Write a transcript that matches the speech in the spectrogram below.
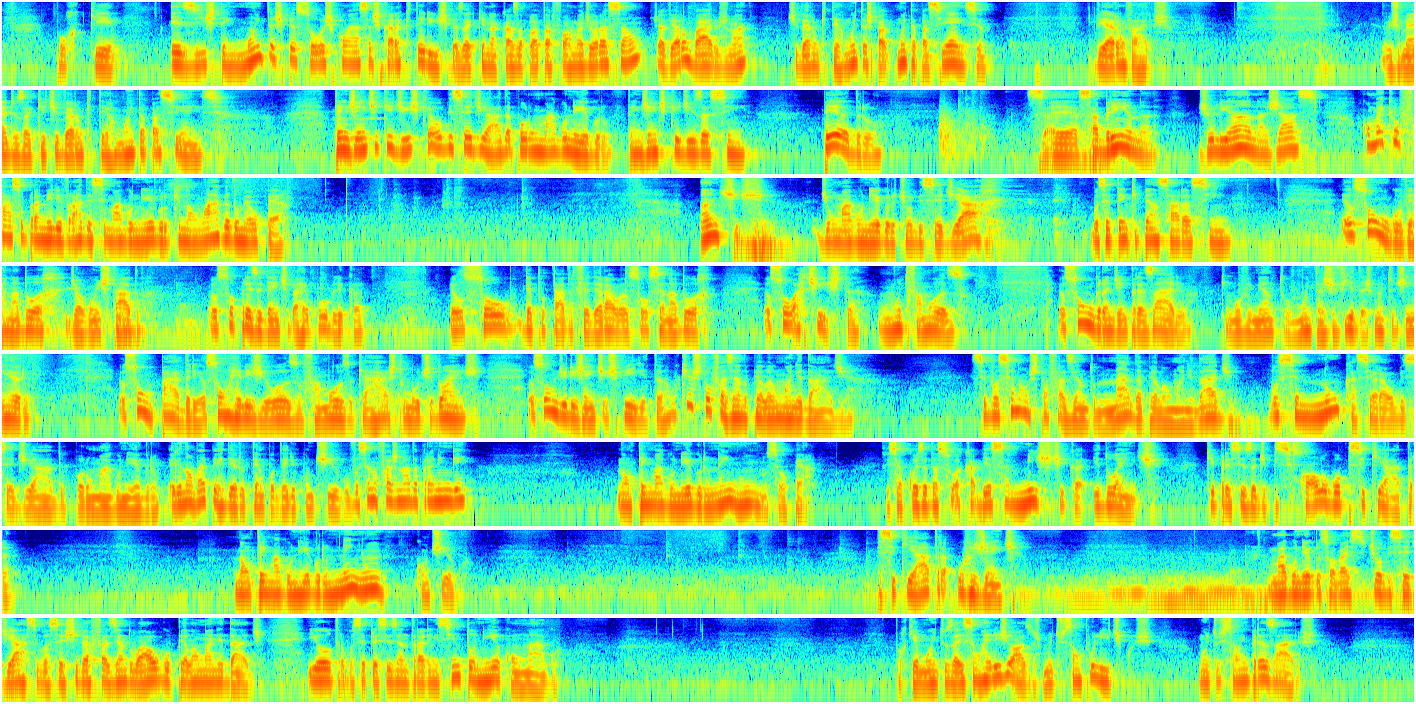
porque existem muitas pessoas com essas características. Aqui na Casa Plataforma de Oração já vieram vários, não é? Tiveram que ter muitas, muita paciência? Vieram vários. Os médios aqui tiveram que ter muita paciência. Tem gente que diz que é obsediada por um mago negro. Tem gente que diz assim: Pedro, é, Sabrina, Juliana, Jace, como é que eu faço para me livrar desse mago negro que não larga do meu pé? Antes de um mago negro te obsediar, você tem que pensar assim: eu sou um governador de algum estado, eu sou presidente da república, eu sou deputado federal, eu sou senador, eu sou artista, muito famoso, eu sou um grande empresário que movimento muitas vidas, muito dinheiro. Eu sou um padre, eu sou um religioso famoso que arrasto multidões. Eu sou um dirigente espírita. O que eu estou fazendo pela humanidade? Se você não está fazendo nada pela humanidade, você nunca será obsediado por um mago negro. Ele não vai perder o tempo dele contigo. Você não faz nada para ninguém. Não tem mago negro nenhum no seu pé. Isso é coisa da sua cabeça mística e doente que precisa de psicólogo ou psiquiatra. Não tem mago negro nenhum contigo. Psiquiatra urgente. O mago negro só vai te obsediar se você estiver fazendo algo pela humanidade. E outra, você precisa entrar em sintonia com o mago. Porque muitos aí são religiosos, muitos são políticos, muitos são empresários.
